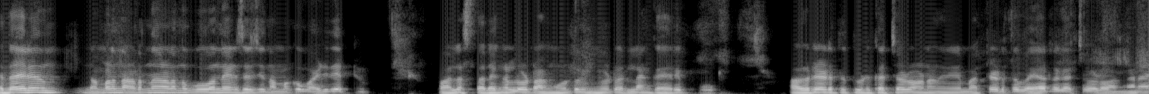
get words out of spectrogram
എന്തായാലും നമ്മൾ നടന്ന് നടന്ന് പോകുന്നതനുസരിച്ച് നമുക്ക് വഴി തെറ്റും പല സ്ഥലങ്ങളിലോട്ട് അങ്ങോട്ടും ഇങ്ങോട്ടും എല്ലാം കയറി പോകും അവരുടെ അടുത്ത് തുണി കച്ചവടമാണെങ്കിൽ മറ്റടുത്ത് വേറൊരു കച്ചവടം അങ്ങനെ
